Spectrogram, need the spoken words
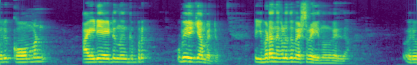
ഒരു കോമൺ ഐഡിയ ആയിട്ട് നിങ്ങൾക്ക് ഉപയോഗിക്കാൻ പറ്റും. ഇവിടെ നിങ്ങളിത് മെഷർ ചെയ്യുന്നു എന്ന് കരുതാം ഒരു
